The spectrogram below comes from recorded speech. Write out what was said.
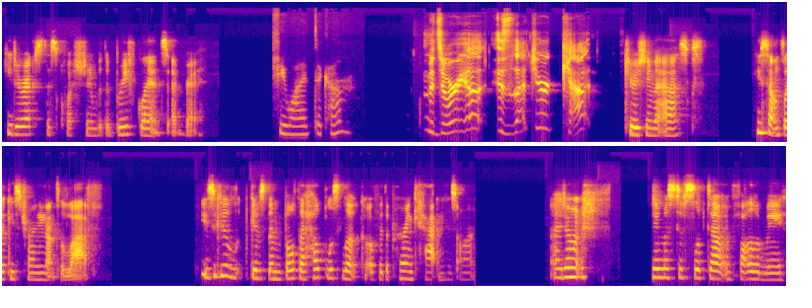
He directs this question with a brief glance at Rei. She wanted to come. Midoriya, is that your cat? Kirishima asks. He sounds like he's trying not to laugh. Izuku gives them both a helpless look over the purring cat in his arm. I don't. She must have slipped out and followed me.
